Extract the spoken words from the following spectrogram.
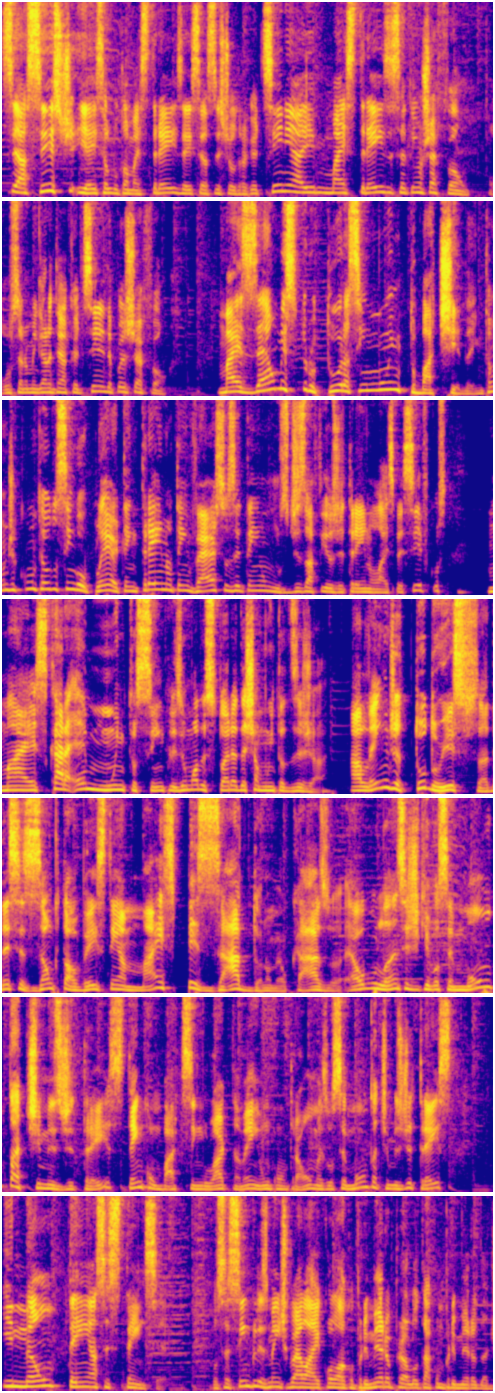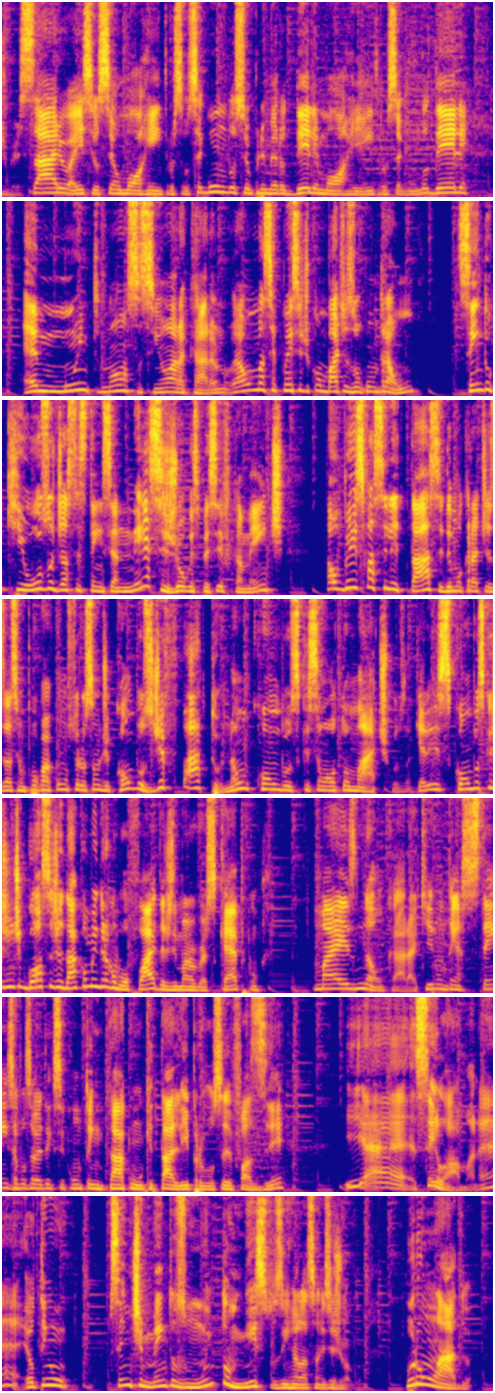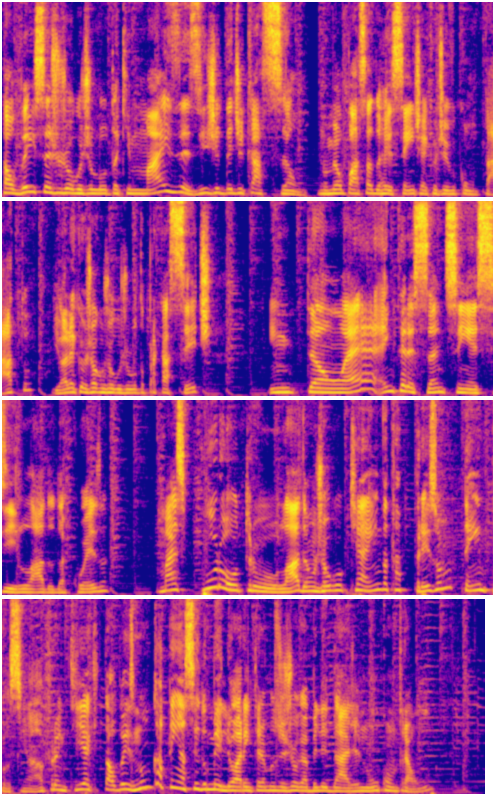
Você assiste e aí você luta mais três, aí você assiste outra cutscene, aí mais três e você tem o um chefão. Ou se não me engano, tem a cutscene e depois o chefão. Mas é uma estrutura assim muito batida. Então, de conteúdo single player, tem treino, tem versos e tem uns desafios de treino lá específicos. Mas, cara, é muito simples e o modo história deixa muito a desejar. Além de tudo isso, a decisão que talvez tenha mais pesado no meu caso é o lance de que você monta times de três, tem combate singular também, um contra um, mas você monta times de três e não tem assistência. Você simplesmente vai lá e coloca o primeiro para lutar com o primeiro do adversário, aí se o seu morre entre o seu segundo, se o primeiro dele morre entre o segundo dele. É muito, nossa senhora, cara, é uma sequência de combates um contra um sendo que o uso de assistência nesse jogo especificamente talvez facilitasse e democratizasse um pouco a construção de combos de fato, não combos que são automáticos, aqueles combos que a gente gosta de dar como em Dragon Ball FighterZ e Marvel vs Capcom, mas não, cara, aqui não tem assistência, você vai ter que se contentar com o que tá ali para você fazer. E é, sei lá, mano, é, eu tenho sentimentos muito mistos em relação a esse jogo. Por um lado, talvez seja o jogo de luta que mais exige dedicação. No meu passado recente é que eu tive contato, e olha que eu jogo jogo de luta pra cacete. Então é, é interessante sim esse lado da coisa. Mas por outro lado, é um jogo que ainda tá preso no tempo, assim, é uma franquia que talvez nunca tenha sido melhor em termos de jogabilidade no um contra um,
